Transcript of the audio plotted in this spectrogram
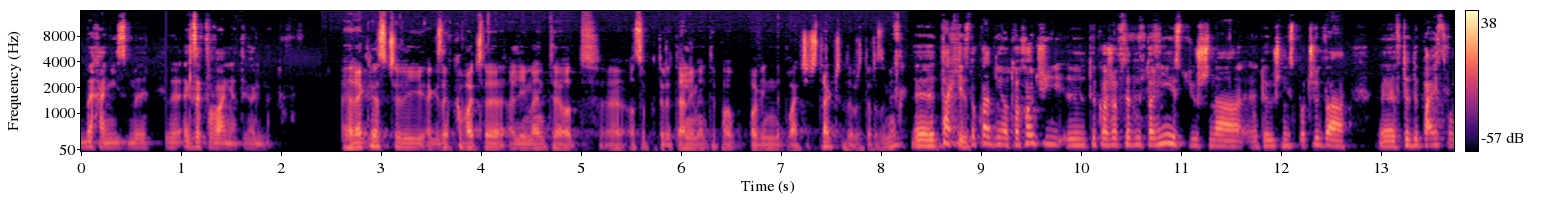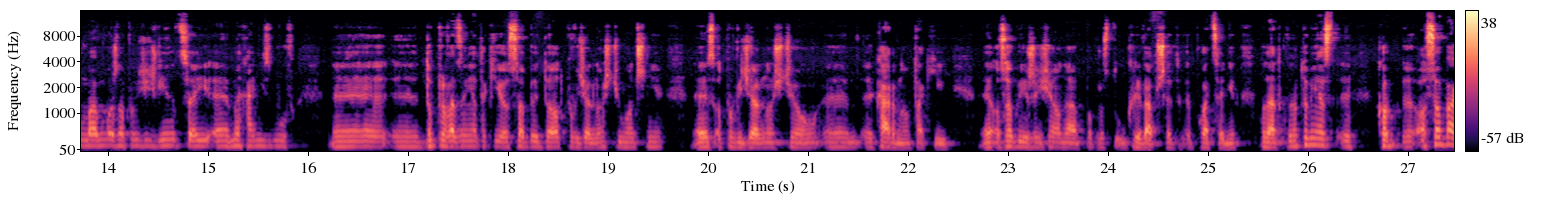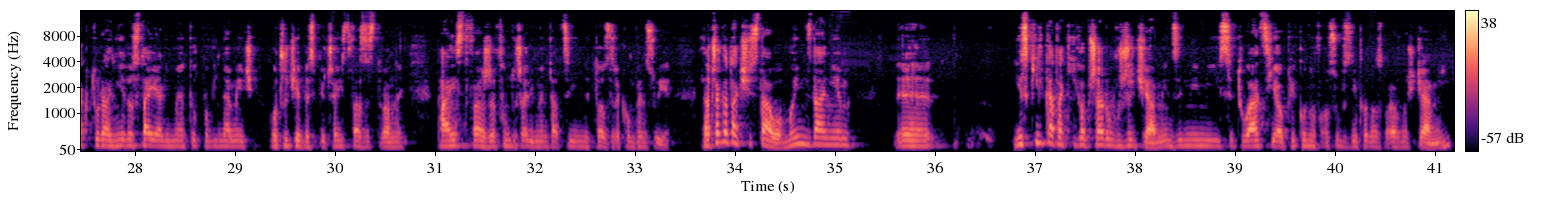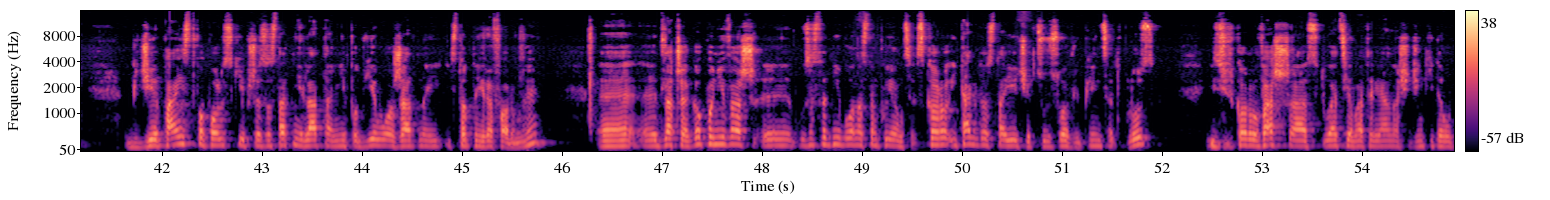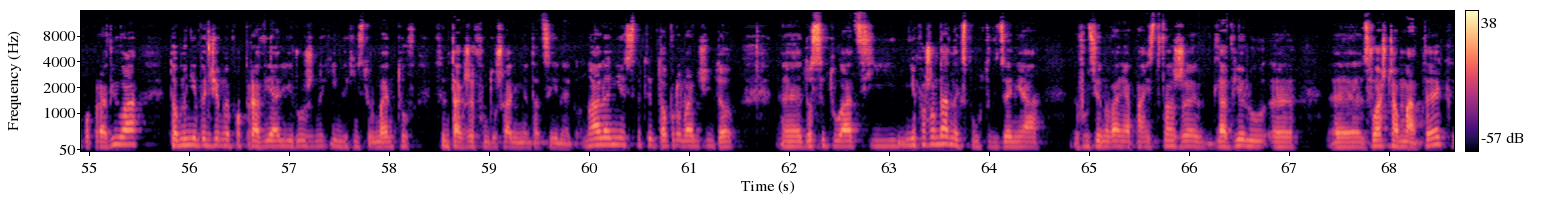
mechanizmy egzekwowania tych alimentów. Regres, czyli egzekwować te alimenty od e, osób, które te alimenty po, powinny płacić, tak? Czy dobrze to rozumiem? E, tak jest, dokładnie o to chodzi, e, tylko że wtedy to nie jest już na, to już nie spoczywa, wtedy państwo ma, można powiedzieć, więcej mechanizmów E, e, doprowadzenia takiej osoby do odpowiedzialności łącznie e, z odpowiedzialnością karną takiej osoby, jeżeli się ona po prostu ukrywa przed płaceniem podatku. Natomiast osoba, która nie dostaje alimentów, powinna mieć poczucie bezpieczeństwa ze strony państwa, że fundusz alimentacyjny to zrekompensuje. Dlaczego tak się stało? Moim zdaniem jest kilka takich obszarów życia, między innymi sytuacja opiekunów osób z niepełnosprawnościami, gdzie państwo polskie przez ostatnie lata nie podjęło żadnej istotnej reformy, E, e, dlaczego? Ponieważ e, uzasadnienie było następujące. Skoro i tak dostajecie w cudzysłowie 500 plus i skoro wasza sytuacja materialna się dzięki temu poprawiła, to my nie będziemy poprawiali różnych innych instrumentów, w tym także funduszu alimentacyjnego. No ale niestety to prowadzi do, do sytuacji niepożądanych z punktu widzenia funkcjonowania państwa, że dla wielu, zwłaszcza matek,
